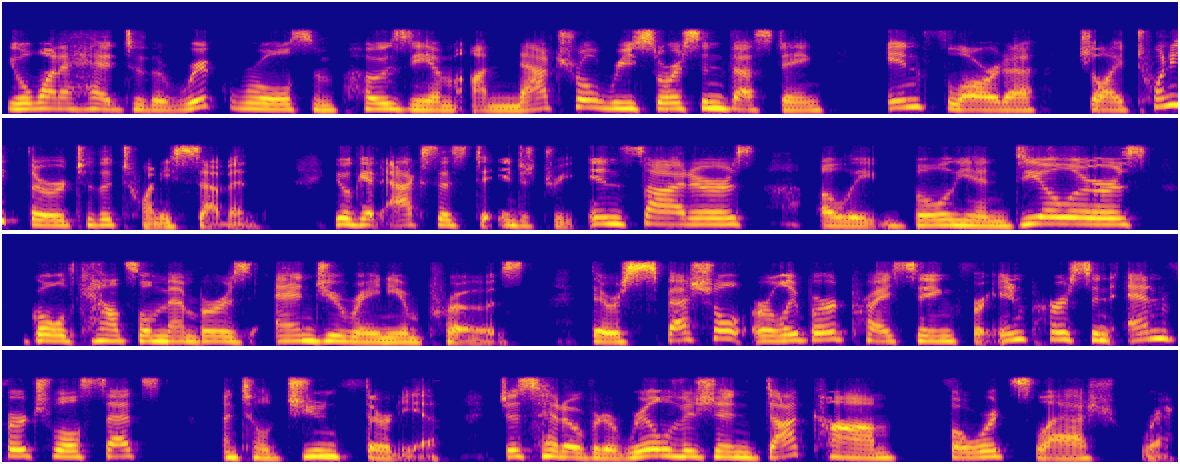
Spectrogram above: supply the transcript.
you'll want to head to the Rick Rule Symposium on Natural Resource Investing in Florida, July 23rd to the 27th. You'll get access to industry insiders, elite bullion dealers, Gold Council members, and uranium pros. There is special early bird pricing for in person and virtual sets until June 30th. Just head over to realvision.com forward slash Rick.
